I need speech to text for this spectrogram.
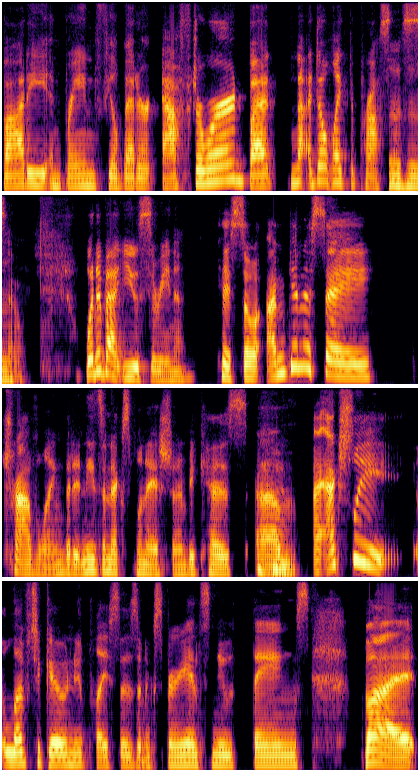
body and brain feel better afterward, but I don't like the process. Mm-hmm. So, what about you, Serena? Okay, so I'm going to say traveling, but it needs an explanation because um, mm-hmm. I actually love to go new places and experience new things, but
